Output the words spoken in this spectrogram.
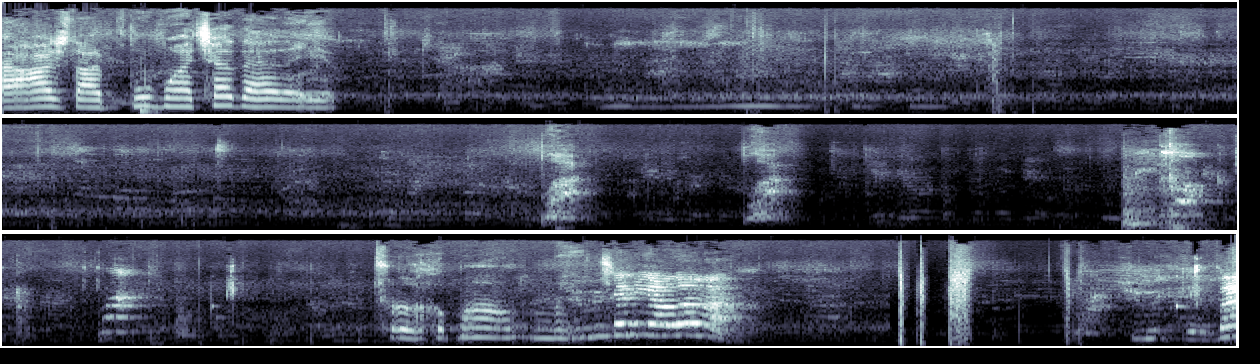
Arkadaşlar bu maça da değil. Çocuğuma almayın. Seni yalama. Sümükle. Bak.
